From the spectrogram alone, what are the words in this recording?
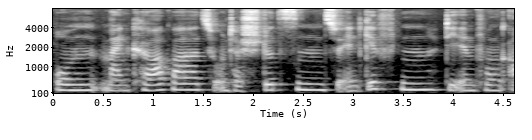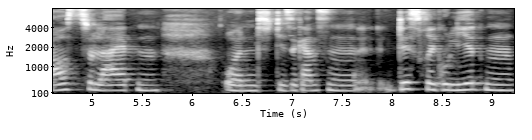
um meinen Körper zu unterstützen, zu entgiften, die Impfung auszuleiten und diese ganzen dysregulierten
